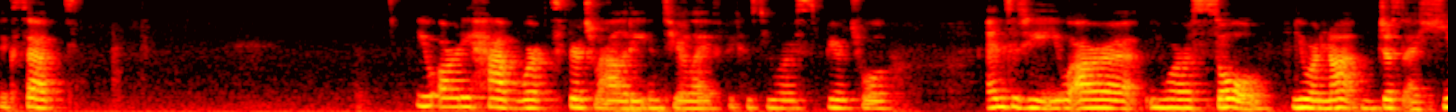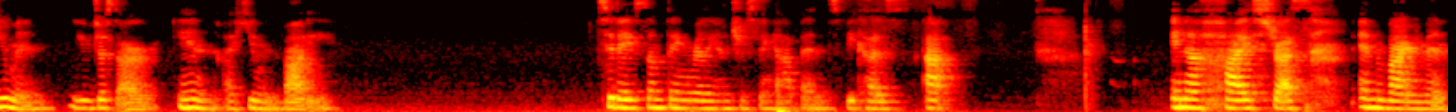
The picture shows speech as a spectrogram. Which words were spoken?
Except you already have worked spirituality into your life because you are a spiritual entity. You are you are a soul. You are not just a human. You just are in a human body. Today something really interesting happened because at in a high stress environment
